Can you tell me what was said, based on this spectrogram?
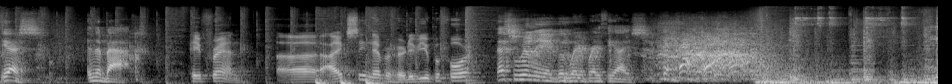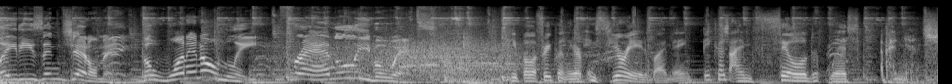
Yes, in the back. Hey, Fran. Uh, I actually never heard of you before. That's really a good way to break the ice. Ladies and gentlemen, the one and only Fran Lebowitz. People frequently are infuriated by me because I'm filled with opinions.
